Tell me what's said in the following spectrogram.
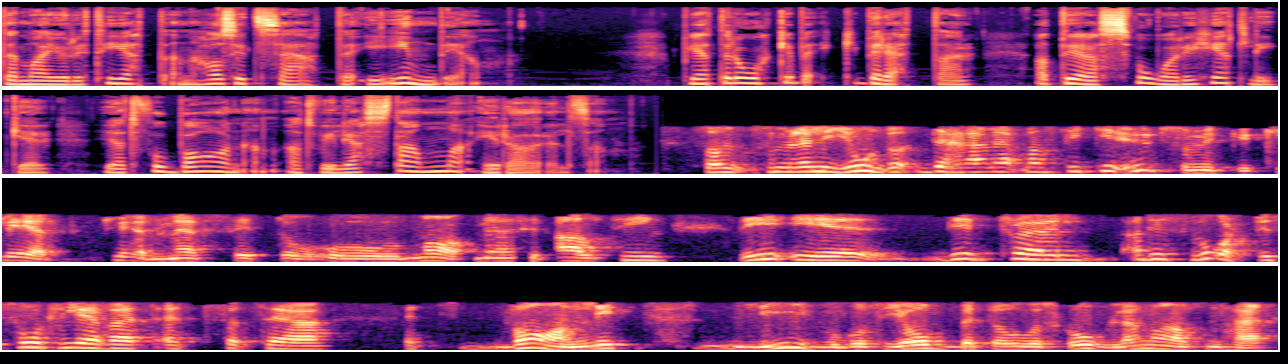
där majoriteten har sitt säte i Indien. Peter Åkerbäck berättar att deras svårighet ligger i att få barnen att vilja stanna i rörelsen. Som, som religion, det här med att man sticker ut så mycket kläd, klädmässigt och, och matmässigt, allting. Det är, det tror jag, ja, det är svårt. Det är svårt att leva ett, ett så att säga, ett vanligt liv och gå till jobbet och gå till skolan och allt sånt här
